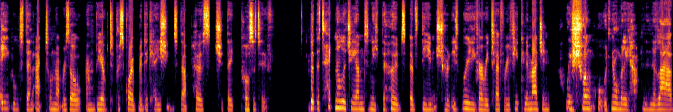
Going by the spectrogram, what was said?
able to then act on that result and be able to prescribe medication to that person should they be positive. But the technology underneath the hood of the instrument is really very clever. If you can imagine we've shrunk what would normally happen in the lab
